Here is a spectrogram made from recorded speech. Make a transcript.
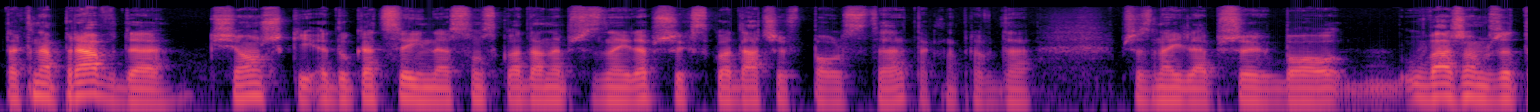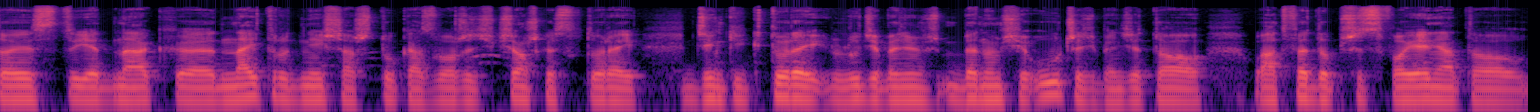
tak naprawdę książki edukacyjne są składane przez najlepszych składaczy w Polsce, tak naprawdę przez najlepszych, bo uważam, że to jest jednak e, najtrudniejsza sztuka złożyć książkę, z której, dzięki której ludzie będą, będą się uczyć, będzie to łatwe do przyswojenia, to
